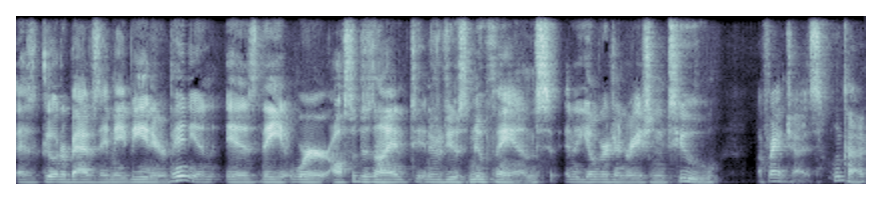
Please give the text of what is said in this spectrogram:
as good or bad as they may be in your opinion, is they were also designed to introduce new fans in a younger generation to a franchise okay.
